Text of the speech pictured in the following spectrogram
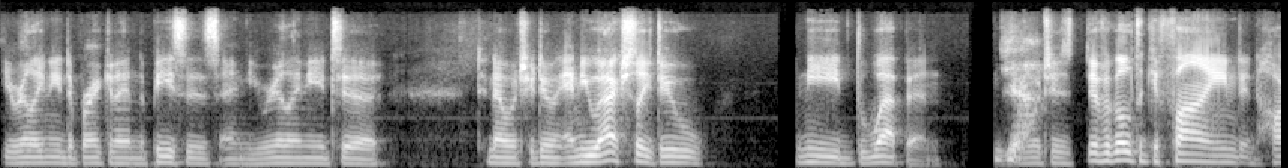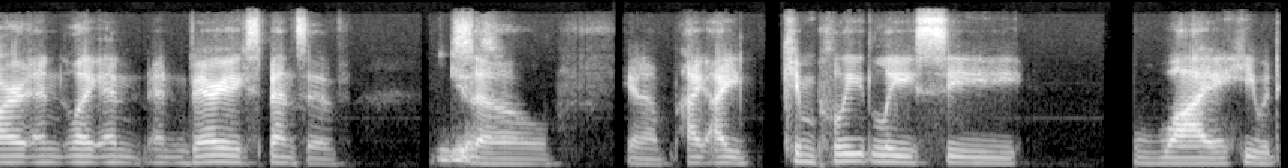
you really need to break it into pieces and you really need to to know what you're doing and you actually do need the weapon yeah, which is difficult to find and hard and like and and very expensive. Yes, so, you know, I, I completely see why he would,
